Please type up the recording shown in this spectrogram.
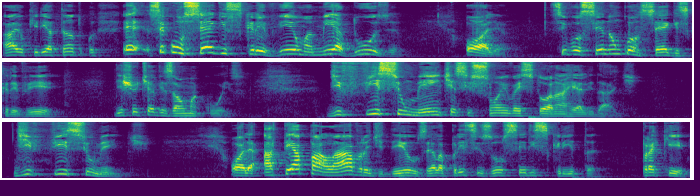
ah, eu queria tanto. É, você consegue escrever uma meia dúzia? Olha, se você não consegue escrever, deixa eu te avisar uma coisa. Dificilmente esse sonho vai se tornar realidade. Dificilmente. Olha, até a palavra de Deus, ela precisou ser escrita. Para quê?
